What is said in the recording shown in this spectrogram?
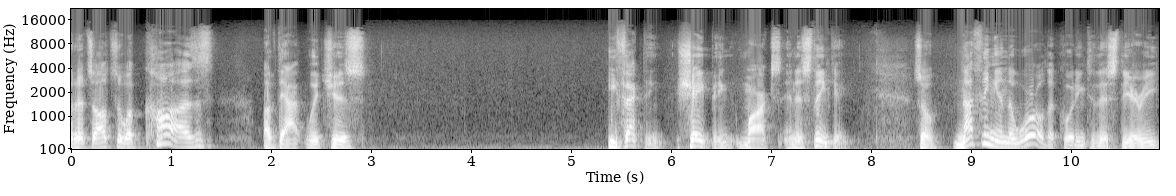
but it's also a cause of that which is effecting, shaping Marx and his thinking. So nothing in the world, according to this theory,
